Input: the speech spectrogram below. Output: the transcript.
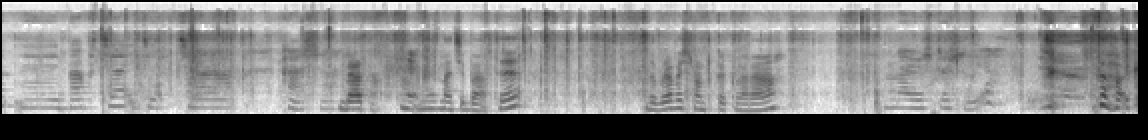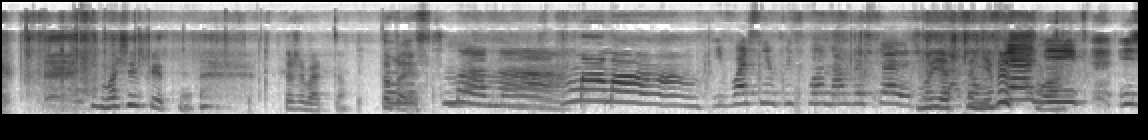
y, babcia i ciocia Kasia. Beata. Nie, nie znacie Beaty. Dobra, weź rączkę, Klara. Ona jeszcze żyje? Tak. Ma się świetnie. Proszę bardzo. Kto to jest? Mama. Mama! I właśnie wyszła na wesele. No jeszcze nie wyszła. I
